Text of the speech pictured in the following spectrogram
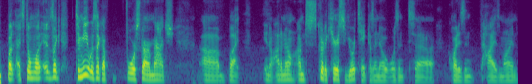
but I still want. It's like to me, it was like a four star match. Uh, but you know, I don't know. I'm just sort of curious your take because I know it wasn't uh, quite as in, high as mine.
